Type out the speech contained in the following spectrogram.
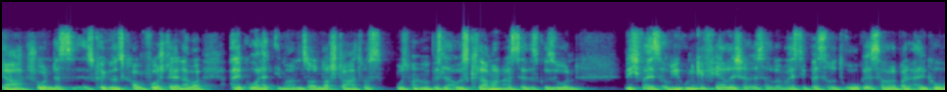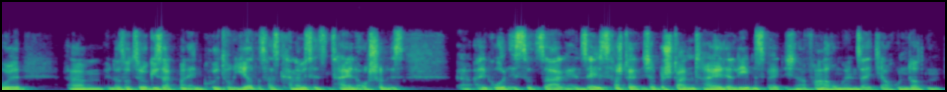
Ja, schon, das, das können wir uns kaum vorstellen. Aber Alkohol hat immer einen Sonderstatus, muss man immer ein bisschen ausklammern aus der Diskussion. Nicht, weil es irgendwie ungefährlicher ist oder weil es die bessere Droge ist, sondern weil Alkohol ähm, in der Soziologie sagt man entkulturiert, das heißt Cannabis jetzt in Teilen auch schon ist. Äh, Alkohol ist sozusagen ein selbstverständlicher Bestandteil der lebensweltlichen Erfahrungen seit Jahrhunderten.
